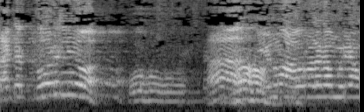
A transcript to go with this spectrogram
ತಾಕತ್ ನೋಡ್ರಿ ನೀವು. ಓಹೋ. ಹಾ. ನೀನು ಅವ್ರೊಳಗ ಮುರಿಯವ.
